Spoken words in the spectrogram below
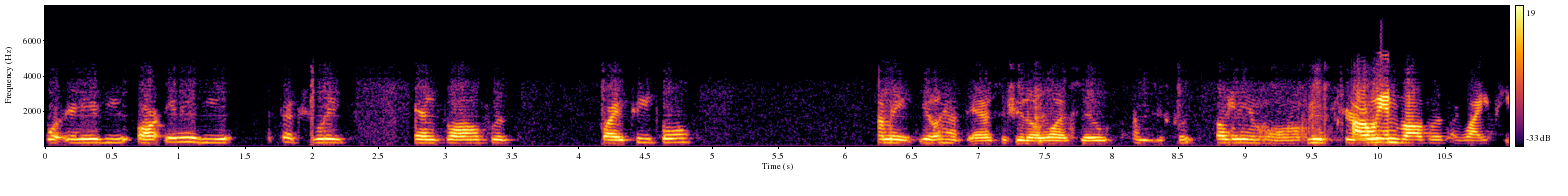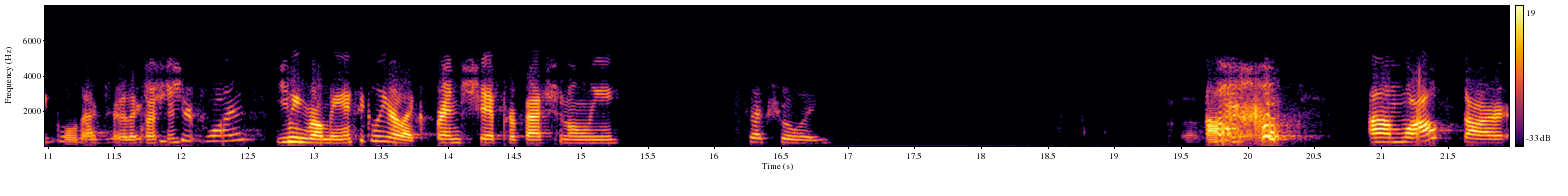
were any of you are any of you sexually involved with white people? I mean, you don't have to answer if you don't want to. I'm just. Are we involved? Are we involved with white people? That's the other question. Relationship-wise? You mean romantically or like friendship, professionally? Sexually. Um, um, well, I'll start.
